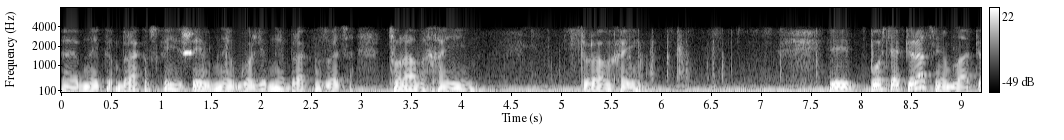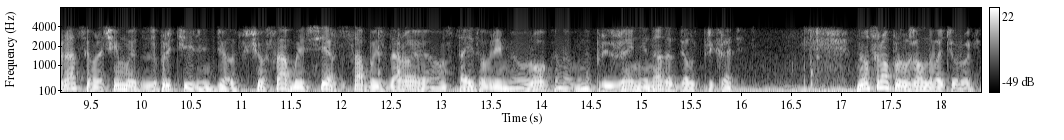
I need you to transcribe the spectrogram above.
э, Браковской Еше, в городе Брак, называется Туравы Хаим. Туравы Хаим. И после операции, у него была операция, врачи ему это запретили делать. Почему? Слабое сердце, слабое здоровье, он стоит во время урока в напряжении, надо делать прекратить. Но он все равно продолжал давать уроки.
